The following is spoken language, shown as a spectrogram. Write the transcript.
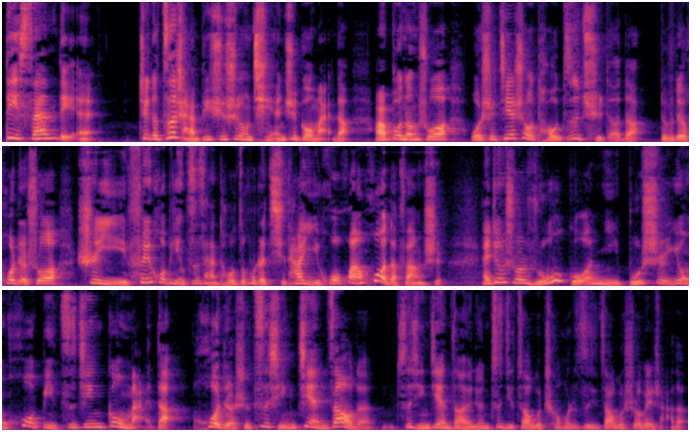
第三点。这个资产必须是用钱去购买的，而不能说我是接受投资取得的，对不对？或者说是以非货品资产投资或者其他以货换货的方式。也就是说，如果你不是用货币资金购买的，或者是自行建造的，自行建造也就自己造个车或者自己造个设备啥的，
